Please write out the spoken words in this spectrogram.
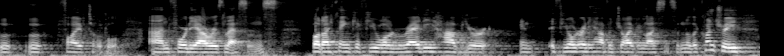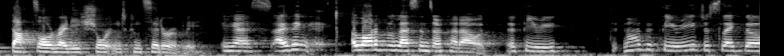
Ooh, ooh, five total, and 40 hours lessons. But I think if you already have your in, if you already have a driving license in another country, that's already shortened considerably. Yes, I think a lot of the lessons are cut out. The theory, not the theory, just like the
